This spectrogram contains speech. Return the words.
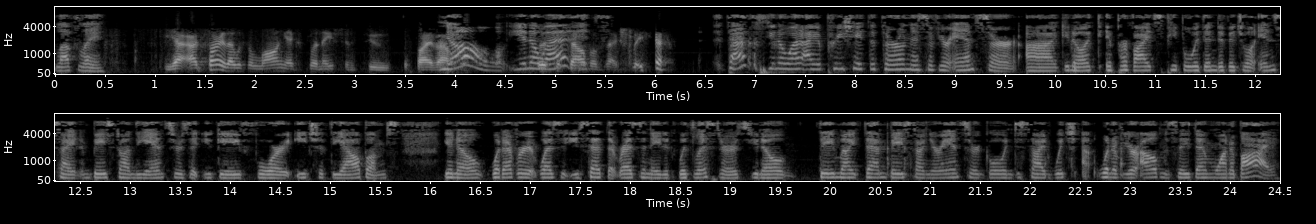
Lovely. yeah, I'm sorry that was a long explanation to the five albums. No, you know The what? six albums, actually. That's, you know what, I appreciate the thoroughness of your answer. Uh, you know, it, it provides people with individual insight and based on the answers that you gave for each of the albums, you know, whatever it was that you said that resonated with listeners, you know, they might then, based on your answer, go and decide which one of your albums they then want to buy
